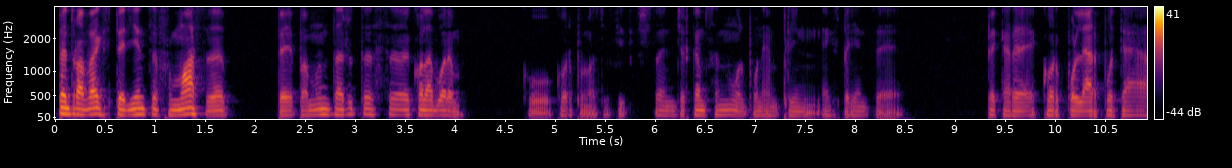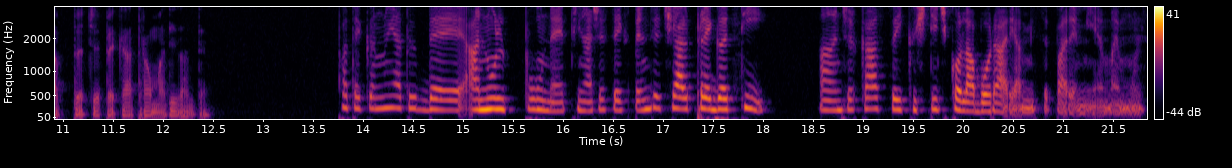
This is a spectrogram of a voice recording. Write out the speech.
pentru a avea experiență frumoasă pe pământ ajută să colaborăm cu corpul nostru fizic și să încercăm să nu îl punem prin experiențe pe care corpul le-ar putea percepe ca traumatizante. Poate că nu e atât de a nu-l pune prin aceste experiențe, ci a-l pregăti, a încerca să-i câștigi colaborarea, mi se pare mie mai mult,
